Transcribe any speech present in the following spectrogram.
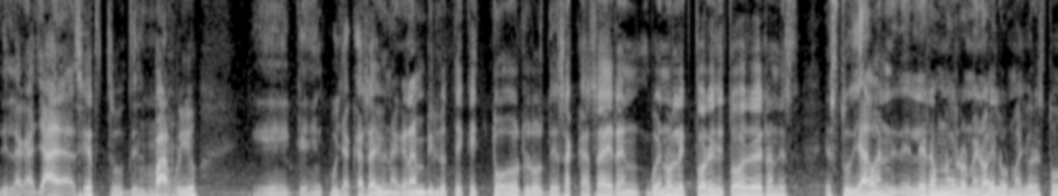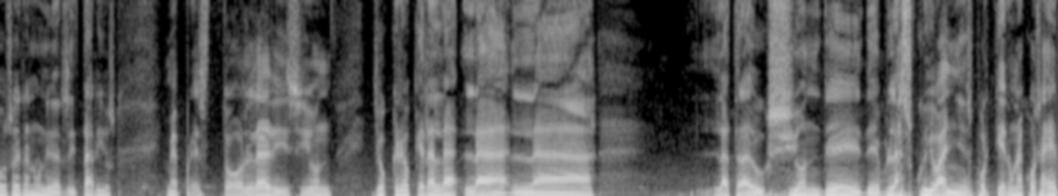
de la Gallada, ¿cierto? Del barrio, eh, que, en cuya casa hay una gran biblioteca y todos los de esa casa eran buenos lectores y todos eran es- estudiaban. Él era uno de los menores, los mayores todos eran universitarios. Me prestó la edición, yo creo que era la, la, la, la traducción de, de Blasco Ibáñez, porque era una cosa de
